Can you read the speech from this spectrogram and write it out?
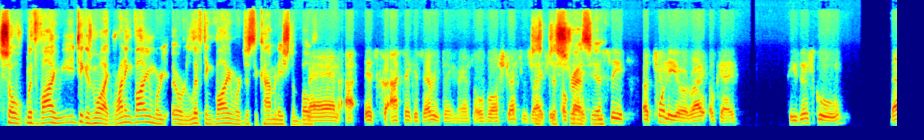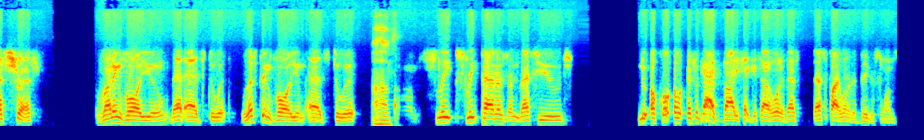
so with volume, you think it's more like running volume or, or lifting volume or just a combination of both? Man, I, it's I think it's everything, man. It's overall stresses, right? Just, just stress, yeah. You see a 20 year old, right? Okay. He's in school. That's stress running volume that adds to it. Lifting volume adds to it. Uh-huh. Um, sleep sleep patterns, and that's huge. Oh, if a guy's body fat gets out of order, that's that's probably one of the biggest ones.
